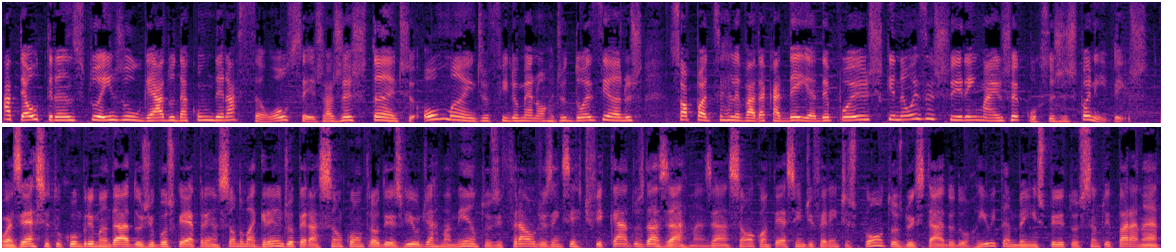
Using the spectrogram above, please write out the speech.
até o trânsito em julgado da condenação, ou seja, a gestante ou mãe de filho menor de 12 anos só pode ser levada à cadeia depois que não existirem mais recursos disponíveis. O Exército cumpre mandados de busca e apreensão numa grande operação contra o desvio de armamentos e fraudes em certificados das armas. A ação acontece em diferentes pontos do estado do Rio e também Espírito Santo e Paraná.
